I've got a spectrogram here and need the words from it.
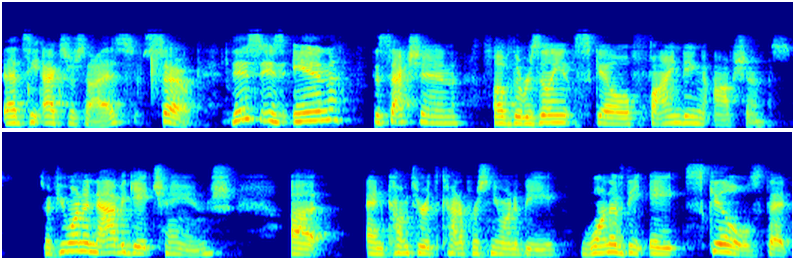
That's the exercise. So this is in the section of the resilient skill finding options. So if you want to navigate change uh, and come through it the kind of person you want to be, one of the eight skills that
